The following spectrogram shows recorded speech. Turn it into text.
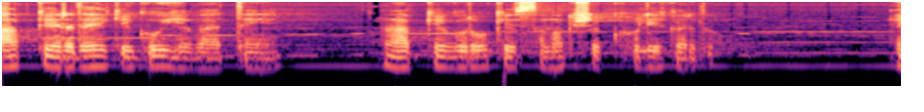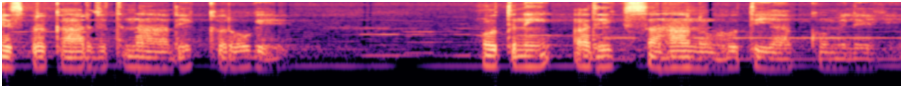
आपके हृदय की गुह्य बातें आपके गुरु के समक्ष खुली कर दो। इस प्रकार जितना अधिक करोगे उतनी अधिक सहानुभूति आपको मिलेगी।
